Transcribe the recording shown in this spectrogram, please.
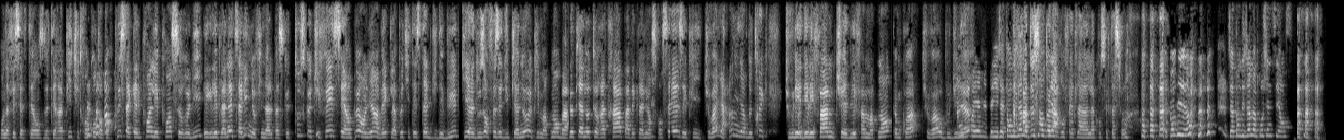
on a fait cette séance de thérapie, tu te rends compte encore plus à quel point les points se relient et les planètes s'alignent au final, parce que tout ce que tu fais, c'est un peu en lien avec la petite Estelle du début, qui à 12 ans faisait du piano, et puis maintenant, bah, le piano te rattrape avec l'Alliance française, et puis tu vois, il y a un milliard de trucs. Tu voulais aider les femmes, tu aides les femmes maintenant, comme quoi, tu vois, au bout d'une heure. J'attends déjà. ma 200 dollars au fait la, la consultation. J'attends déjà, j'attends déjà ma prochaine séance.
